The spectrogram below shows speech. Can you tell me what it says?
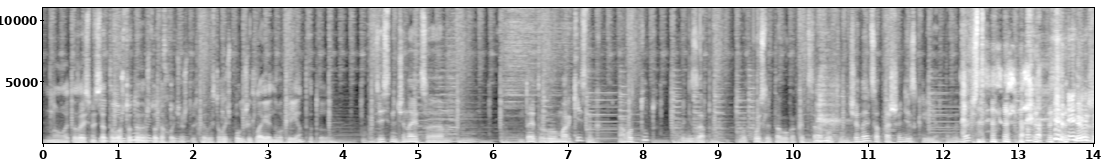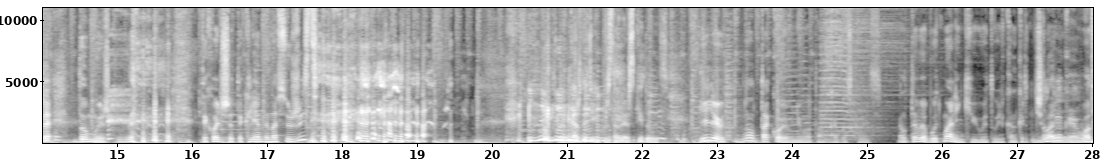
Ну, это в зависимости И от того, что ты, что ты хочешь. То есть, как бы, если ты хочешь получить лояльного клиента, то Здесь начинается... До этого был маркетинг, а вот тут внезапно, вот после того, как это сработало, начинается отношение с клиентом. И дальше ты- уже думаешь, ты хочешь это клиенты на всю жизнь? каждый день, представляешь, скидывается. Или, ну, такой у него там, как бы сказать, ЛТВ будет маленький у этого конкретного Ну человека, да, да. вот,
